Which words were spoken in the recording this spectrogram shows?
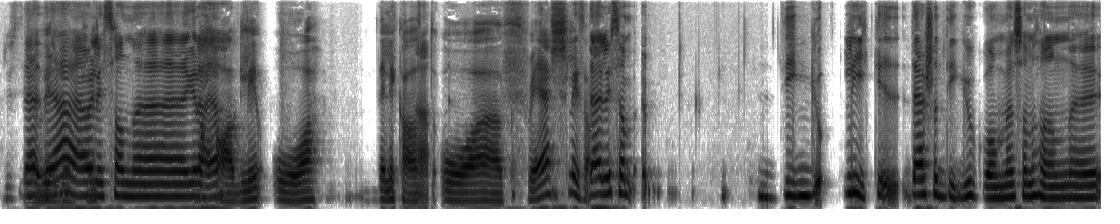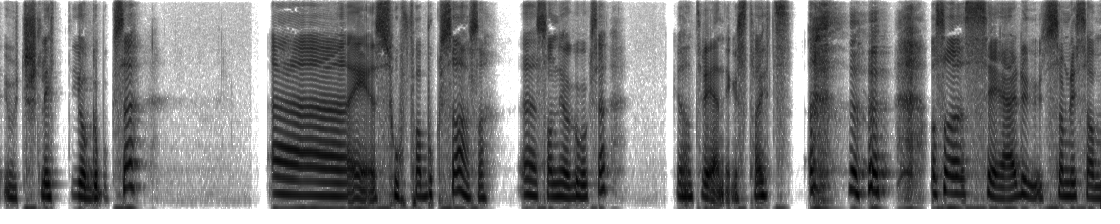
Du ser Det, det er jo litt sånn uh, greie. Behagelig og delikat og fresh, liksom. Det er liksom digg like, Det er så digg å gå med som sånn uh, utslitt joggebukse. Uh, sofabukse, altså. Uh, sånn joggebukse. Treningstights. og så ser det ut som liksom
